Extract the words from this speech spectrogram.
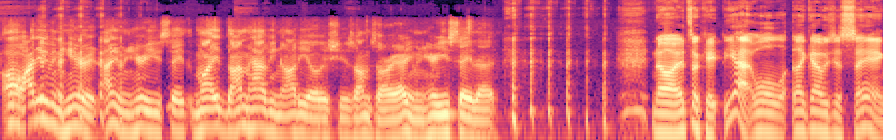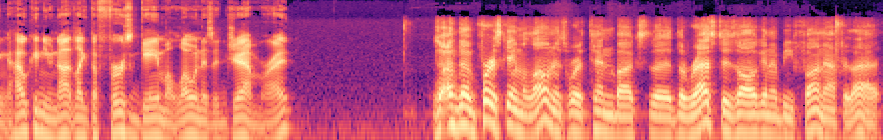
Oh, I didn't even hear it. I didn't even hear you say my. I'm having audio issues. I'm sorry. I didn't even hear you say that. no, it's okay. Yeah, well, like I was just saying, how can you not like the first game alone is a gem, right? The first game alone is worth ten bucks. The the rest is all gonna be fun after that.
